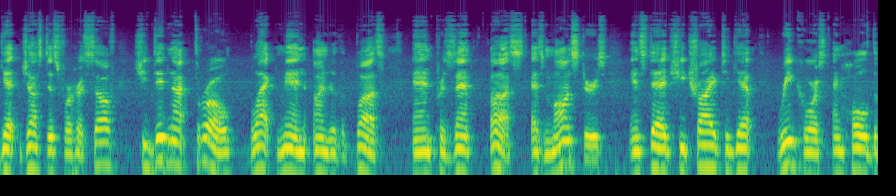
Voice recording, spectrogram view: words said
get justice for herself, she did not throw black men under the bus and present us as monsters. Instead, she tried to get recourse and hold the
